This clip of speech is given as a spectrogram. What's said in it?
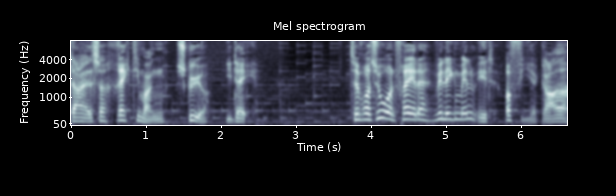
Der er altså rigtig mange skyer i dag. Temperaturen fredag vil ligge mellem 1 og 4 grader.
